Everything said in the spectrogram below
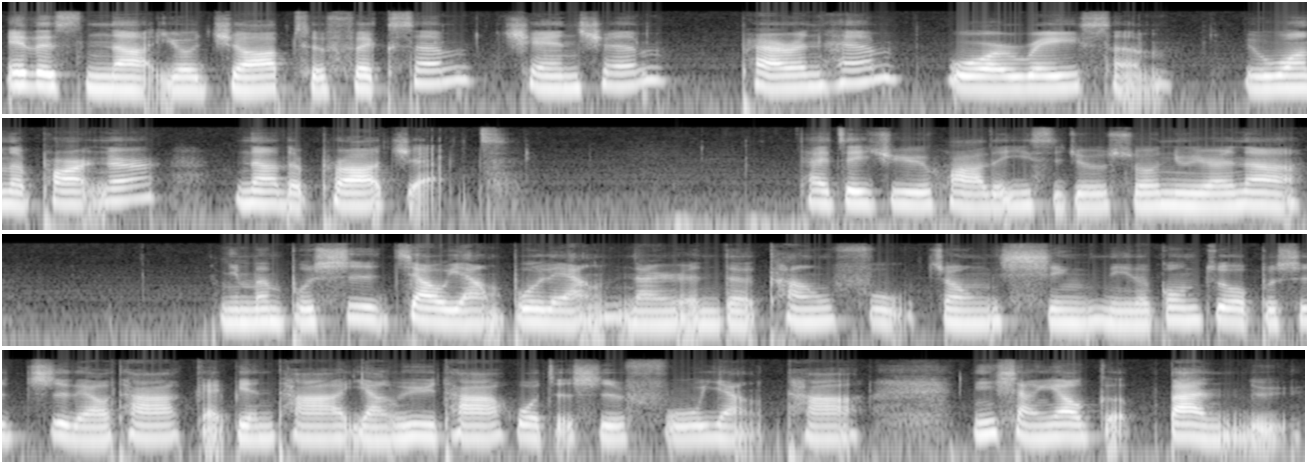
It is not your job to fix him, change him, parent him, or raise him. You want a partner, not a project. 他这句话的意思就是说，女人啊， 你们不是教养不良男人的康复中心，你的工作不是治疗他、改变他、养育他，或者是抚养他。你想要个伴侣，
